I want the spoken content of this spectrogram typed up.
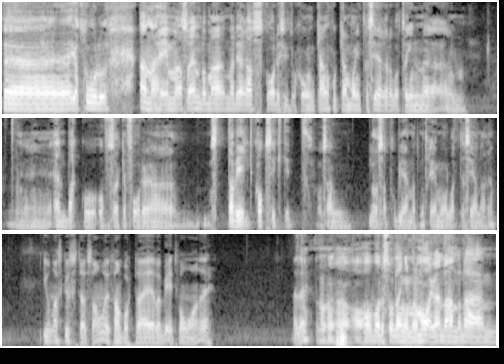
Eh, jag tror Anaheim, alltså ändå med, med deras skadesituation, kanske kan vara intresserade av att ta in eh, eh, en back och, och försöka få det eh, stabilt kortsiktigt och sen lösa problemet med tre målvakter senare. Jonas Gustafsson var ju fan borta, vad blir det, två månader? Eller? Ja, var det så länge? Men de har ju ändå han den där mm,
